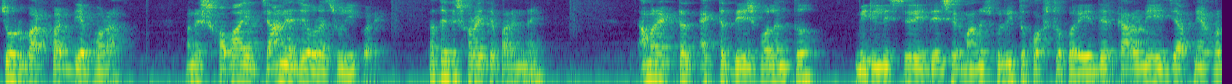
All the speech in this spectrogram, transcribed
চোর বাটপাট দিয়ে ভরা। মানে সবাই জানে যে ওরা চুরি করে। তাদেরকে সরাইতে পারেন নাই। আমার একটা একটা দেশ বলেন তো, মিডিল ইস্টের এই দেশের মানুষগুলোই তো কষ্ট করে। এদের কারণে এই যে আপনি এখন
